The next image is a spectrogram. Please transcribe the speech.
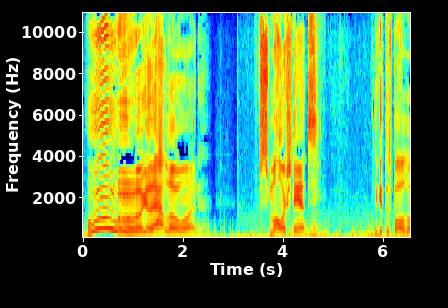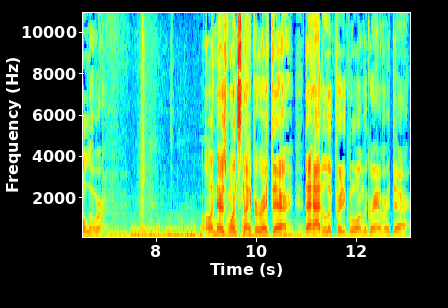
Woo! Look at that low one. Smaller stance to get this ball a little lower. Oh, and there's one sniper right there. That had to look pretty cool on the gram right there.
